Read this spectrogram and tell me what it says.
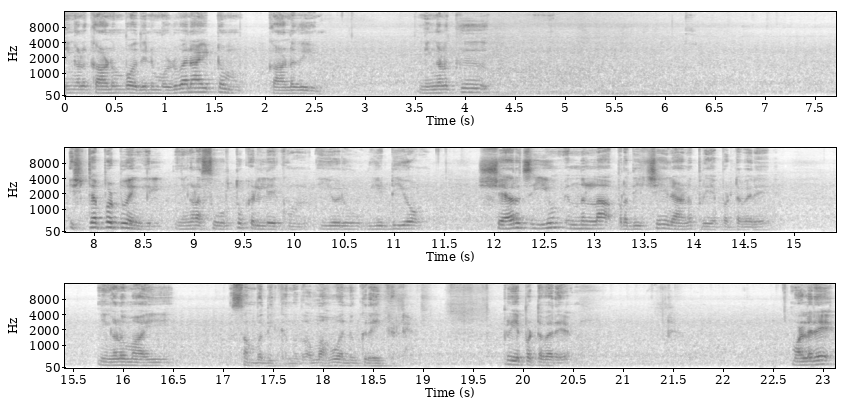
നിങ്ങൾ കാണുമ്പോൾ അതിന് മുഴുവനായിട്ടും കാണുകയും നിങ്ങൾക്ക് ഇഷ്ടപ്പെട്ടുവെങ്കിൽ നിങ്ങളെ സുഹൃത്തുക്കളിലേക്കും ഈ ഒരു വീഡിയോ ഷെയർ ചെയ്യും എന്നുള്ള പ്രതീക്ഷയിലാണ് പ്രിയപ്പെട്ടവരെ. നിങ്ങളുമായി സംവദിക്കുന്നത് അള്ളാഹു അനുഗ്രഹിക്കട്ടെ. പ്രിയപ്പെട്ടവരെ വളരെ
